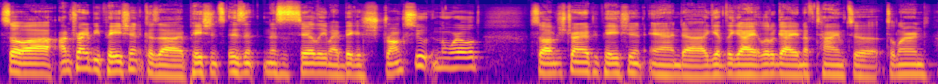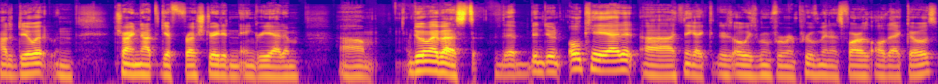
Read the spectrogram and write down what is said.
So uh, I'm trying to be patient because uh, patience isn't necessarily my biggest strong suit in the world. So I'm just trying to be patient and uh, give the guy, little guy, enough time to to learn how to do it and trying not to get frustrated and angry at him. Um, I'm doing my best. I've been doing okay at it. Uh, I think I, there's always room for improvement as far as all that goes.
